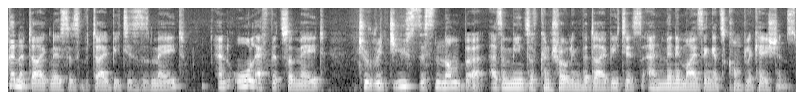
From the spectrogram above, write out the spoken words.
then a diagnosis of diabetes is made and all efforts are made to reduce this number as a means of controlling the diabetes and minimizing its complications.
